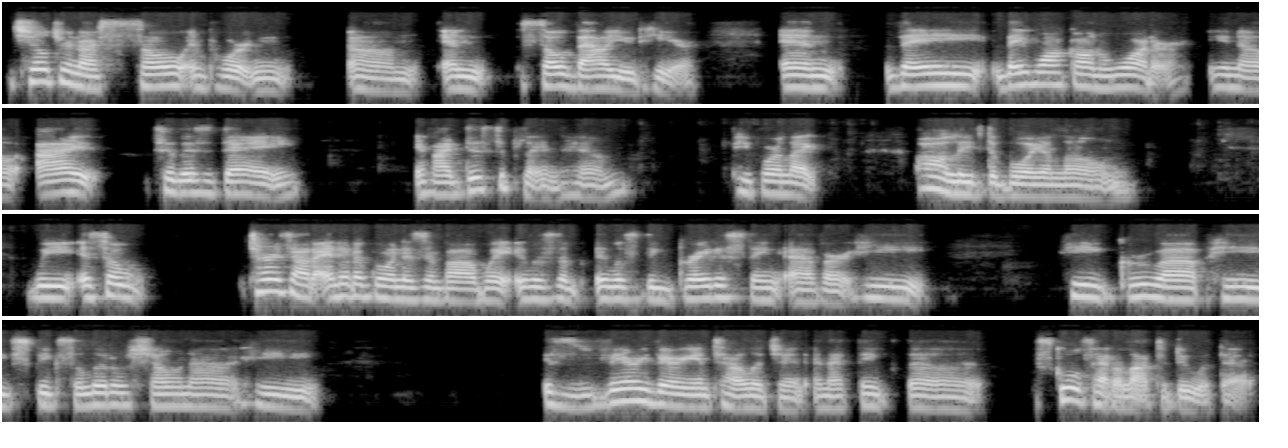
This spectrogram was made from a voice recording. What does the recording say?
children are so important um, and so valued here. And they they walk on water. You know, I to this day, if I discipline him, people are like, "Oh, leave the boy alone." We and so turns out I ended up going to Zimbabwe. It was the it was the greatest thing ever. He he grew up, he speaks a little Shona, he is very, very intelligent. And I think the schools had a lot to do with that.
